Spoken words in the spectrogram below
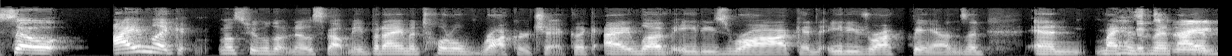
So I'm like most people don't know this about me, but I am a total rocker chick. Like I love 80s rock and 80s rock bands and and my husband and I have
